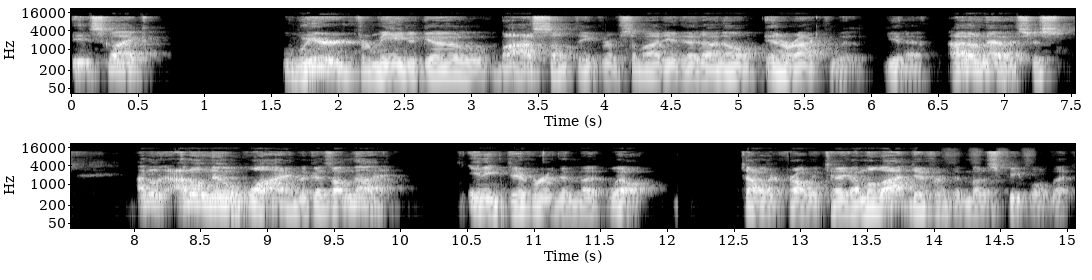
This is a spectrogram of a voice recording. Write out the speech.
it's like weird for me to go buy something from somebody that I don't interact with. You know, I don't know. It's just I don't I don't know why because I'm not any different than well, Tyler probably tell you I'm a lot different than most people, but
